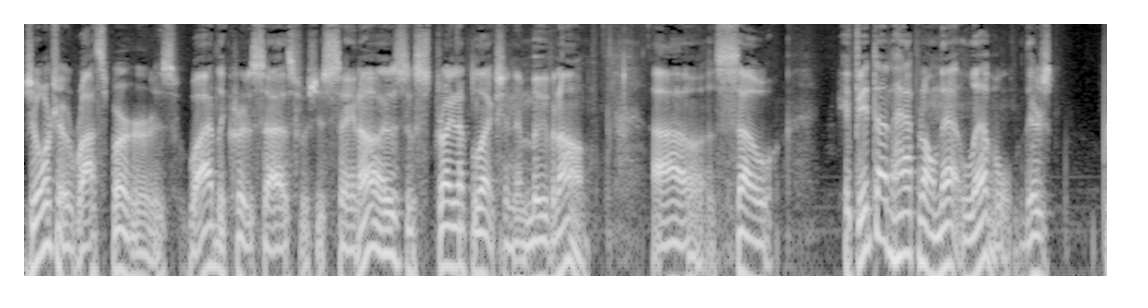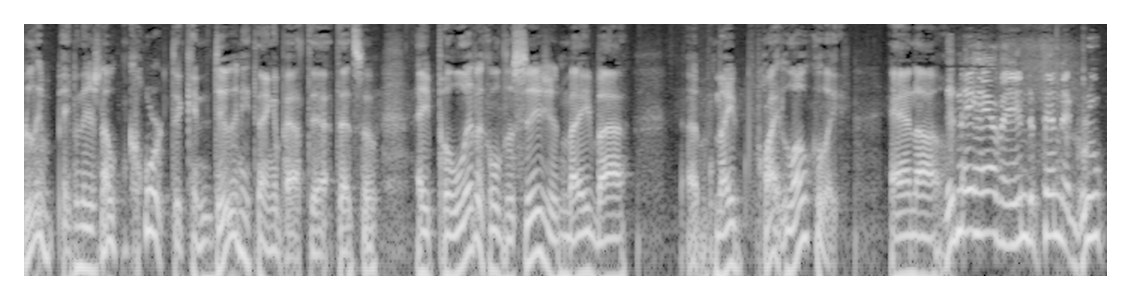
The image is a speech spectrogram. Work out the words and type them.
Georgia, Raffensperger is widely criticized for just saying, "Oh, it was a straight up election," and moving on. Uh, so, if it doesn't happen on that level, there's really, I mean, there's no court that can do anything about that. That's a, a political decision made by, uh, made quite locally. And uh, didn't they have an independent group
